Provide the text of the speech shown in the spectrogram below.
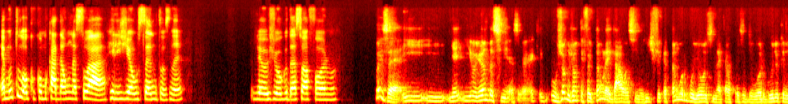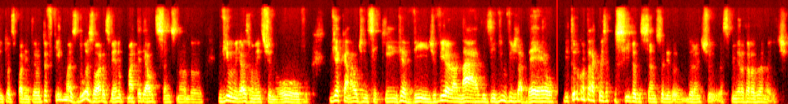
é muito louco como cada um na sua religião Santos, né? Vê o jogo da sua forma. Pois é, e, e, e, olhando assim, é, o jogo de ontem foi tão legal, assim, a gente fica tão orgulhoso naquela coisa do orgulho que nem todos podem ter. Eu fiquei umas duas horas vendo material de Santos, no, no, vi os melhores momentos de novo, via canal de não sei quem, via vídeo, via análise, vi o vídeo da Bel, vi tudo quanto era coisa possível do Santos ali durante as primeiras horas da noite.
